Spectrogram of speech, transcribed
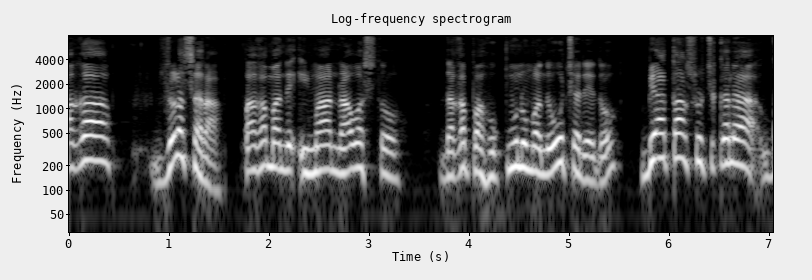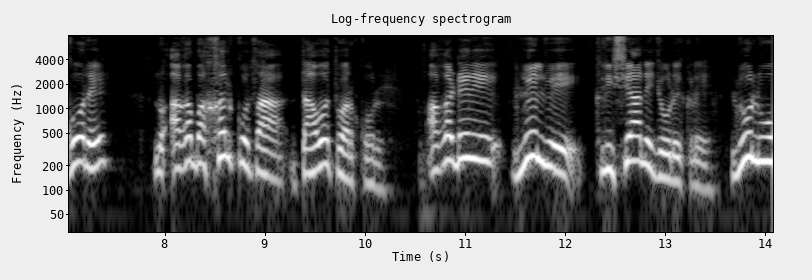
هغه زړه سره هغه باندې ایمان راوستو دغه په حکمونو باندې او چرې دو بیا تاسو چې کله ګوره نو هغه به خلکو ته دعوت ورکول هغه ډېری لویلوي کلیسیانې جوړې کړې لولو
